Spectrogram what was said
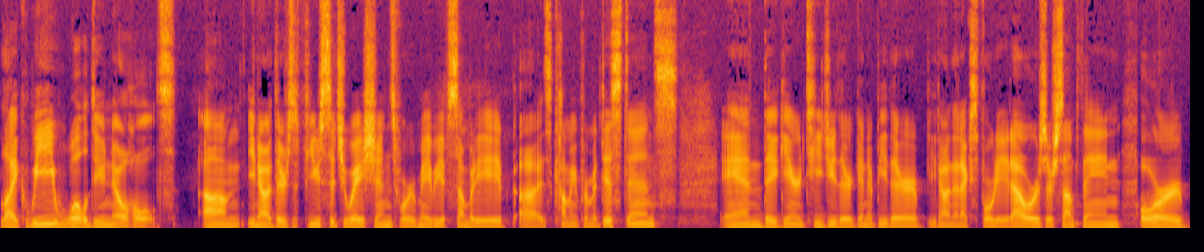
Like we will do no holds. Um, you know, there's a few situations where maybe if somebody uh, is coming from a distance and they guaranteed you they're going to be there, you know, in the next 48 hours or something, or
